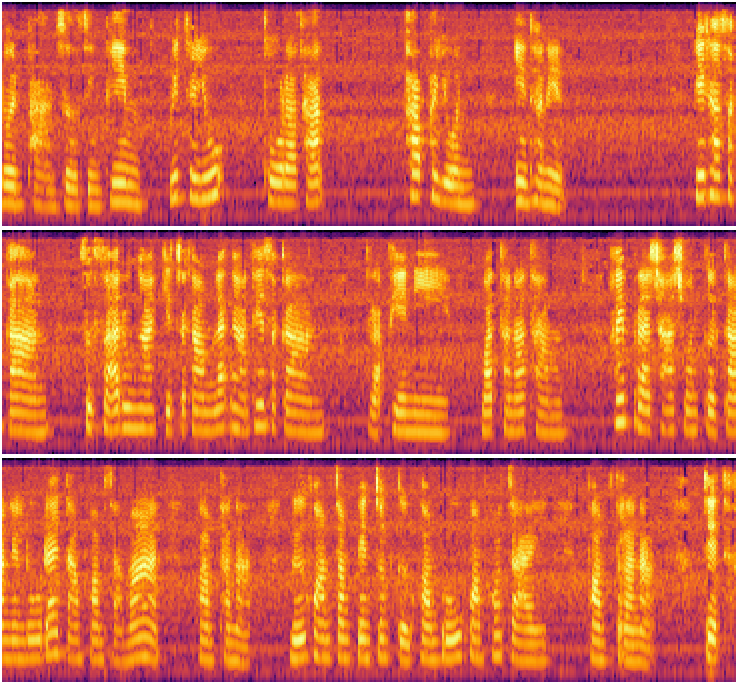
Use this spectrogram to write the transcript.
โดยผ่านสื่อสิ่งพิมพ์ วิทยุ โทรทัศน์ ภาพยนตร์ อินเทอร์เน็ต นิทรรศการ ศึกษาดูงานกิจกรรมและงานเทศกาล ประเพณี วัฒนธรรม ให้ประชาชนเกิดการเรียนรู้ได้ตามความสามารถ ความถนัด หรือความจำเป็นจนเกิดความรู้ความเข้าใจ ความตระหนัก เจตค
